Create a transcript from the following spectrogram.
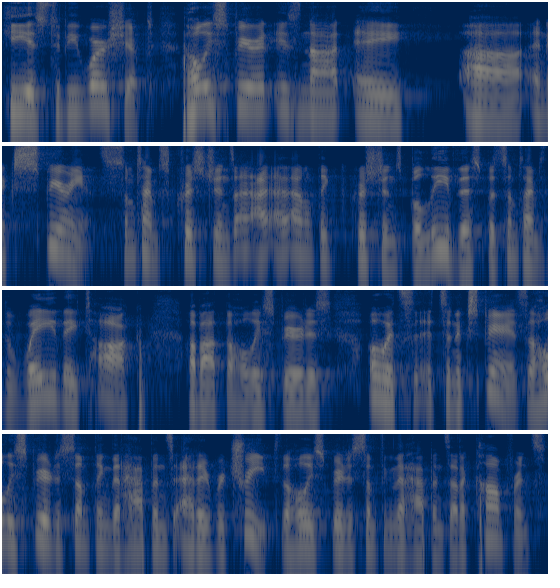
He is to be worshiped. The Holy Spirit is not a uh, an experience. Sometimes Christians, I, I, don't think Christians believe this, but sometimes the way they talk about the Holy Spirit is, oh, it's, it's an experience. The Holy Spirit is something that happens at a retreat. The Holy Spirit is something that happens at a conference.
